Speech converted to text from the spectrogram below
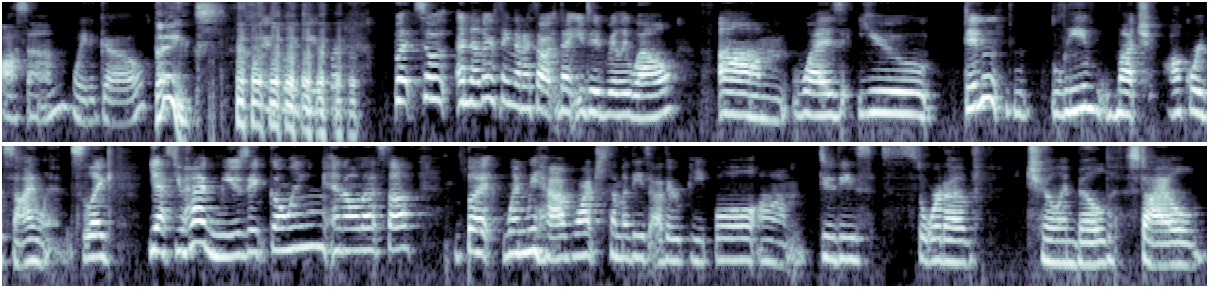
awesome. Way to go. Thanks. Super duper. But so another thing that I thought that you did really well um, was you didn't leave much awkward silence. Like, yes, you had music going and all that stuff, but when we have watched some of these other people um, do these sort of chill and build style,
